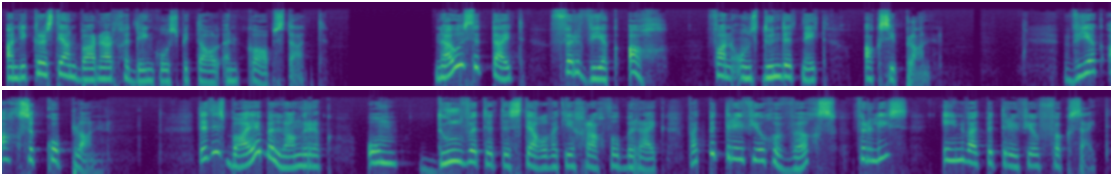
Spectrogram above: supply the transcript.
aan die Christian Barnard Gedenkhospitaal in Kaapstad. Nou is dit tyd vir week 8 van ons doen dit net aksieplan. Week 8 se kopplan. Dit is baie belangrik om doelwitte te stel wat jy graag wil bereik wat betref jou gewigsverlies en wat betref jou fiksheid.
